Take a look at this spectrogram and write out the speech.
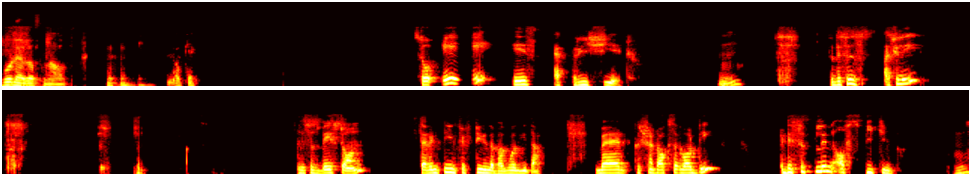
good as of now. Okay. So A is appreciate. Hmm. Mm. So this is actually this is based on 1715 in the Bhagavad Gita, where Krishna talks about the discipline of speaking. Mhm.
